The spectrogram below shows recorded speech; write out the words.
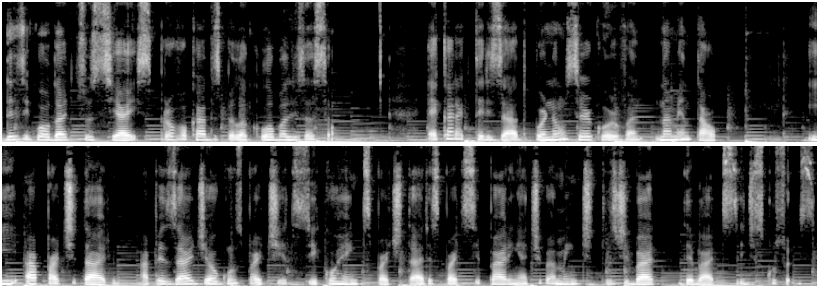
desigualdades sociais provocadas pela globalização é caracterizado por não ser governamental e apartidário, apesar de alguns partidos e correntes partidárias participarem ativamente dos debates e discussões.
